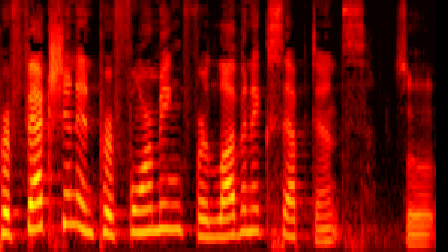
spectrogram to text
Perfection in performing for love and acceptance Så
